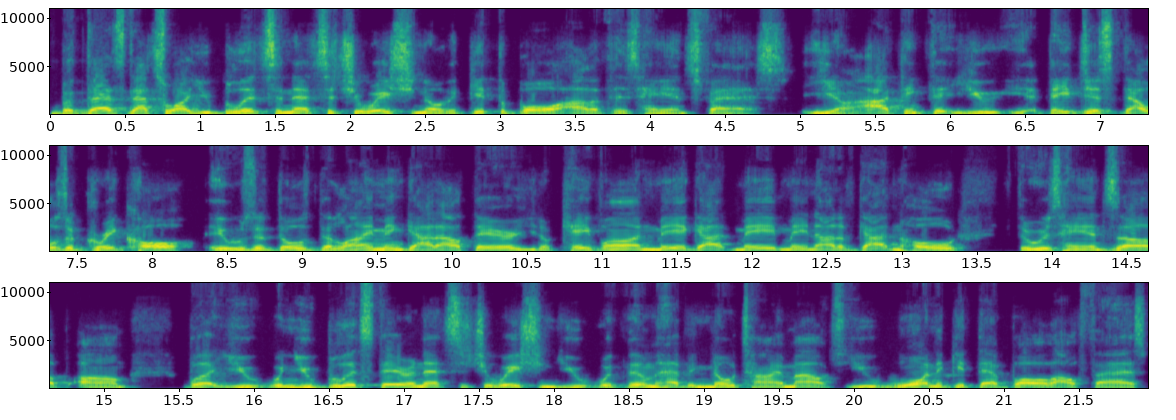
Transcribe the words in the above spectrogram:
But that's that's why you blitz in that situation, though, to get the ball out of his hands fast. You know, I think that you they just that was a great call. It was a, those the linemen got out there. You know, Kayvon may have got may may not have gotten hold, threw his hands up. Um, but you, when you blitz there in that situation, you with them having no timeouts, you want to get that ball out fast,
